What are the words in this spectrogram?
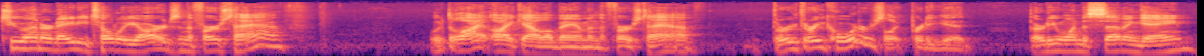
280 total yards in the first half. Looked a lot like Alabama in the first half. Through three quarters, looked pretty good. 31 to seven game.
